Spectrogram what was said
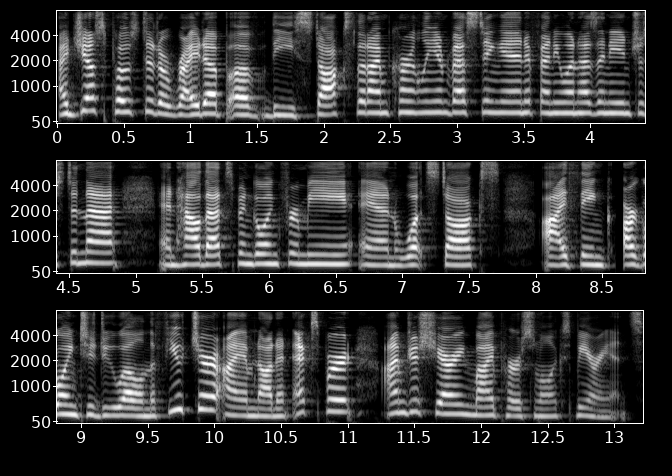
I just posted a write up of the stocks that I'm currently investing in, if anyone has any interest in that, and how that's been going for me, and what stocks I think are going to do well in the future. I am not an expert, I'm just sharing my personal experience.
